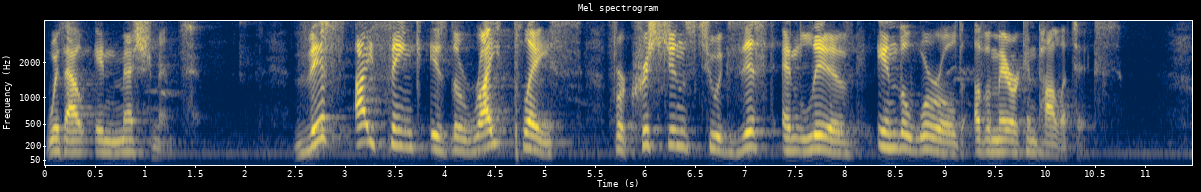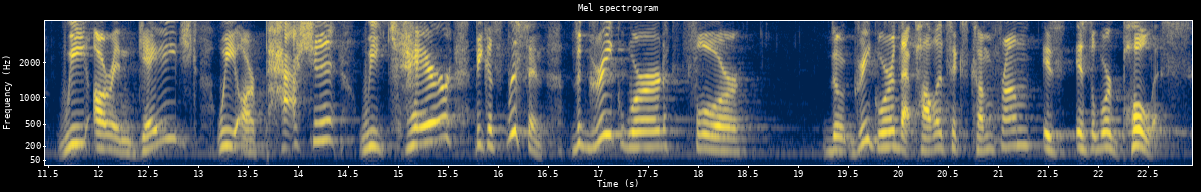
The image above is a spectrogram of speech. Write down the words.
without enmeshment. This, I think, is the right place for Christians to exist and live in the world of American politics. We are engaged, we are passionate, we care, because listen, the Greek word for the Greek word that politics come from is, is the word polis.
